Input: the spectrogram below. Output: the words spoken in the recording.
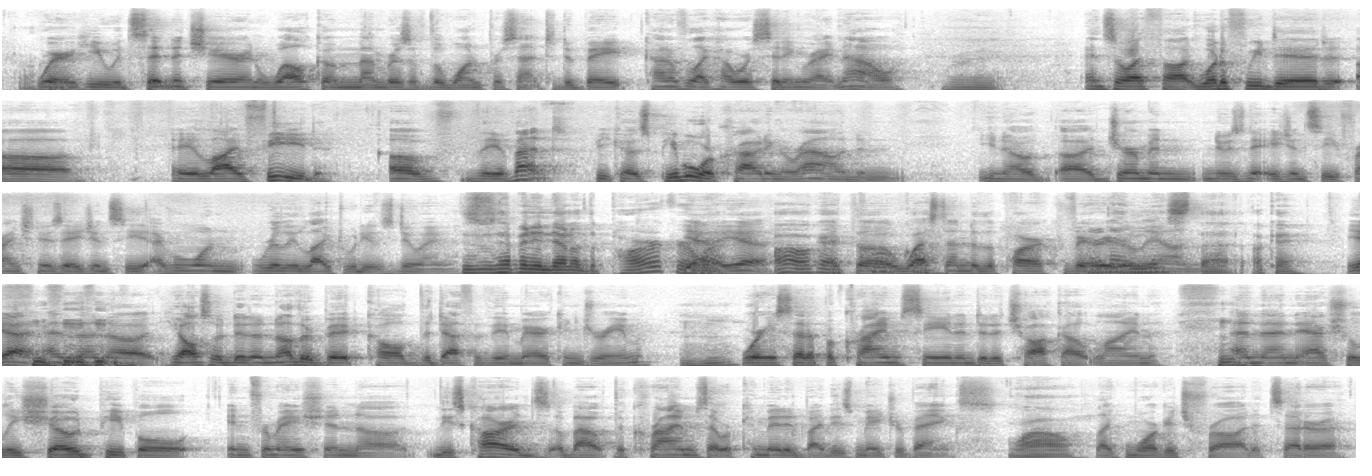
Uh-huh. where he would sit in a chair and welcome members of the 1% to debate, kind of like how we're sitting right now. Right. And so I thought, what if we did uh, a live feed of the event? Because people were crowding around, and you know, uh, German news agency, French news agency, everyone really liked what he was doing. This was happening down at the park, or Yeah, what? yeah. Oh, okay. At the cool, cool. west end of the park, very I early miss on. that? Okay. Yeah, and then uh, he also did another bit called "The Death of the American Dream," Mm-hmm. where he set up a crime scene and did a chalk outline, and then actually showed people information, uh, these cards about the crimes that were committed by these major banks, Wow. like mortgage fraud, etc.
